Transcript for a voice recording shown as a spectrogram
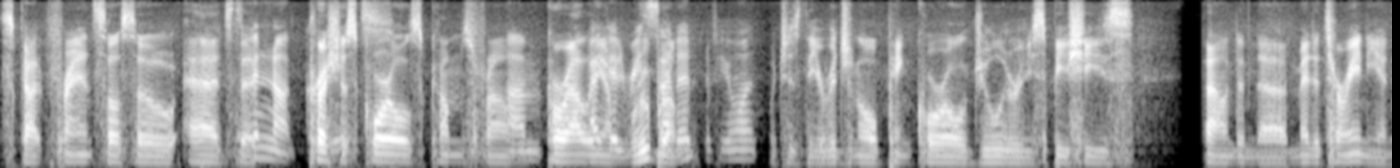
Scott France also adds It's that been precious corals comes from Um, Corallium rubrum, it if you want. which is the original pink coral jewelry species found in the Mediterranean.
